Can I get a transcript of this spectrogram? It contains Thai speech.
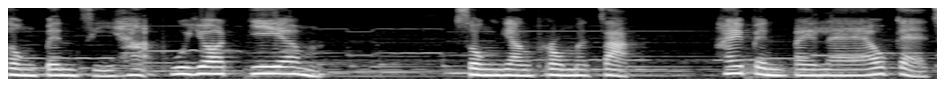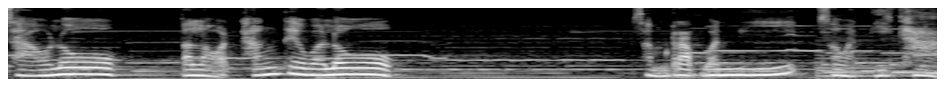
ทรงเป็นสีหะผู้ยอดเยี่ยม ทรงยังพรหมจักรให้เป็นไปแล้วแก่ชาวโลก ตลอดทั้งเทวโลกสำหรับวันนี้ สวัสดีค่ะ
